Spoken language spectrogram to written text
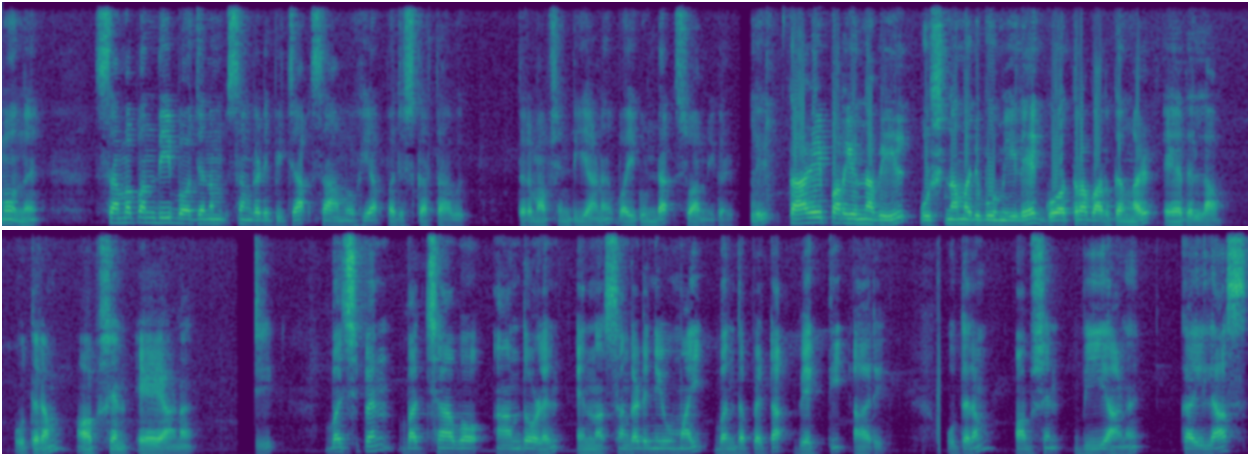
മൂന്ന് സമപന്തി ഭോജനം സംഘടിപ്പിച്ച സാമൂഹ്യ പരിഷ്കർത്താവ്. ഉത്തരം ഓപ്ഷൻ ഡി ആണ് വൈകുണ്ഠ സ്വാമികൾ. താഴെ പറയുന്നവയിൽ ഉഷ്ണമരുഭൂമിയിലെ ഗോത്രവർഗങ്ങൾ ഏതെല്ലാം? ഉത്തരം ഓപ്ഷൻ എ ആണ്. ബച്പൻ ബച്ചാവോ ആന്തോളൻ എന്ന സംഘടനയുമായി ബന്ധപ്പെട്ട വ്യക്തി ആര്? ഉത്തരം ഓപ്ഷൻ ബി ആണ്. കൈലാസ്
